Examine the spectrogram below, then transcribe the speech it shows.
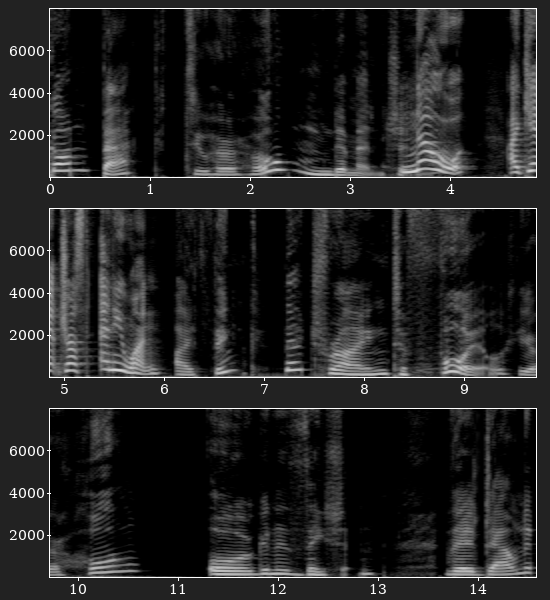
gone back to her home dimension. No! I can't trust anyone. I think they're trying to foil your whole organization. They're down at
